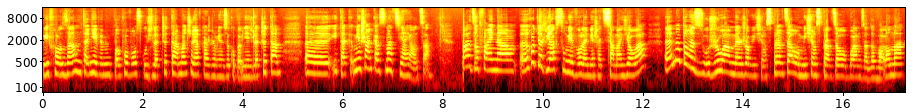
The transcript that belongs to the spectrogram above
Rifosante, nie wiem, po, po włosku źle czytam, znaczy ja w każdym języku pewnie źle czytam. Yy, I tak, mieszanka wzmacniająca. Bardzo fajna, yy, chociaż ja w sumie wolę mieszać sama zioła. Yy, natomiast zużyłam, mężowi się sprawdzało, mi się sprawdzało, byłam zadowolona.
